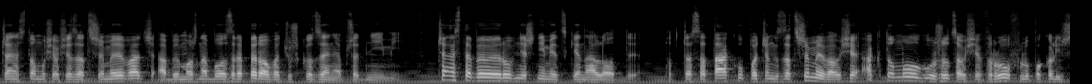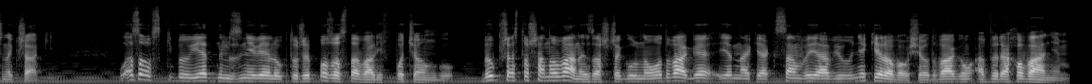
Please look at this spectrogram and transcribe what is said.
Często musiał się zatrzymywać, aby można było zreperować uszkodzenia przed nimi. Częste były również niemieckie naloty. Podczas ataku pociąg zatrzymywał się, a kto mógł, rzucał się w rów lub okoliczne krzaki. Łazowski był jednym z niewielu, którzy pozostawali w pociągu. Był przez to szanowany za szczególną odwagę, jednak jak sam wyjawił, nie kierował się odwagą, a wyrachowaniem.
